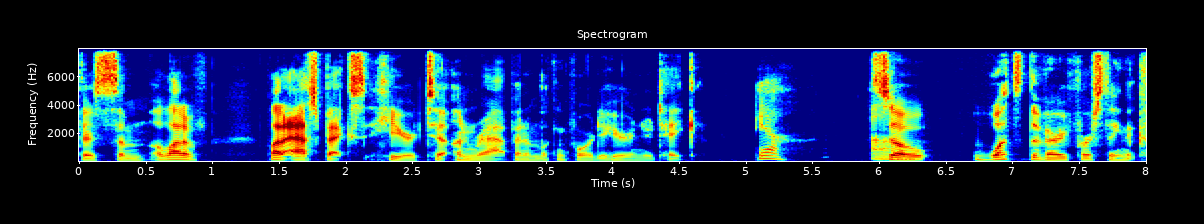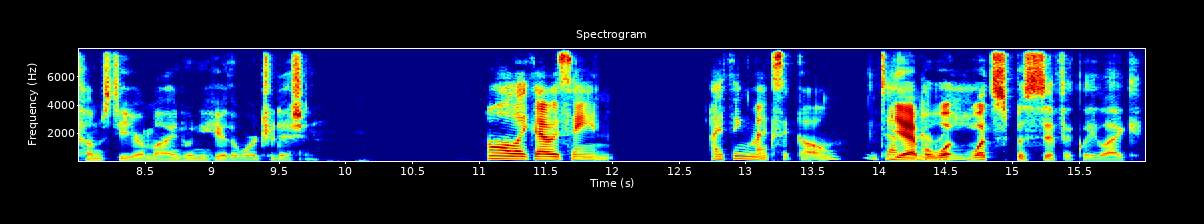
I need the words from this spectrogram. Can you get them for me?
there's some a lot of a lot of aspects here to unwrap and I'm looking forward to hearing your take. Yeah. Um, so, what's the very first thing that comes to your mind when you hear the word tradition? Well, like I was saying, I think Mexico. Definitely. Yeah, but what what specifically like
